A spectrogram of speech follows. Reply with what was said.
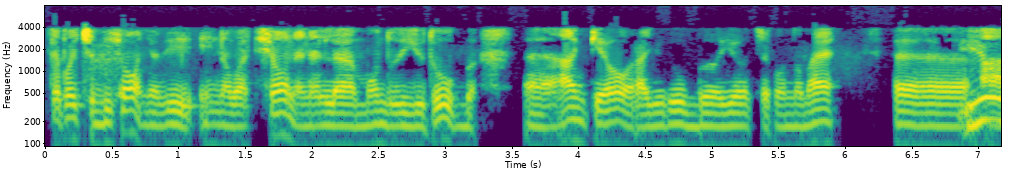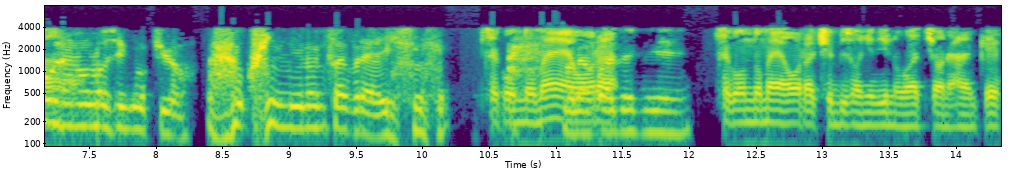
Che poi c'è bisogno di innovazione nel mondo di YouTube, eh, anche ora YouTube io secondo me eh, io ora non lo seguo più, quindi non saprei. Secondo me, ora, che... secondo me ora c'è bisogno di innovazione anche,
